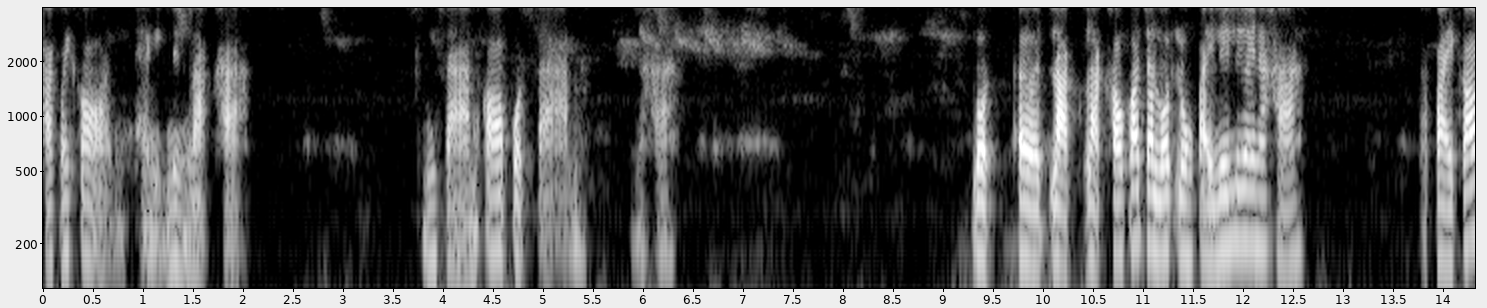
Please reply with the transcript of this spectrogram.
พักไว้ก่อน แทงอีก 1 หลักค่ะ มี 3 ก็ปลด3นะคะลดเอ่อหลักหลักเขาก็จะลดลงไปเรื่อยๆนะคะ ต่อไปก็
